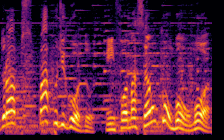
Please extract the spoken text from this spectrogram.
Drops Papo de Gordo. Informação com bom humor.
